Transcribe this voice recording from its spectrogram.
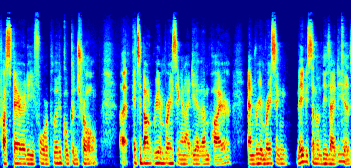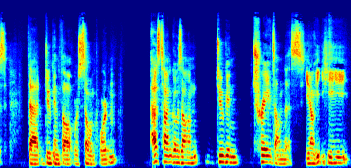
prosperity for political control. Uh, it's about re-embracing an idea of empire and re-embracing maybe some of these ideas that Dugin thought were so important. As time goes on, Dugin trades on this. You know, he, he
